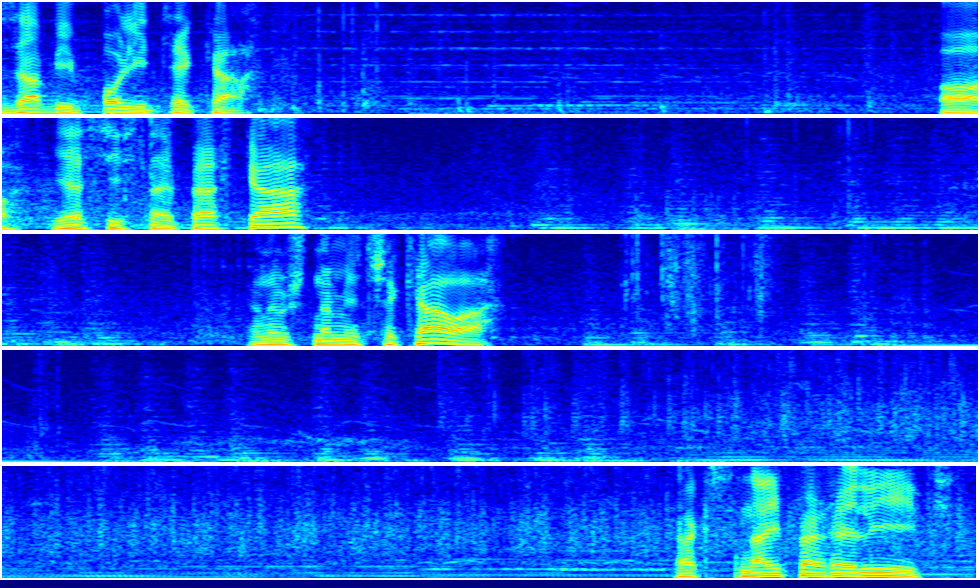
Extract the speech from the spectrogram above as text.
Zabij polityka. O, jest i snajperka. Ona już na mnie czekała. Jak snajper elite.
